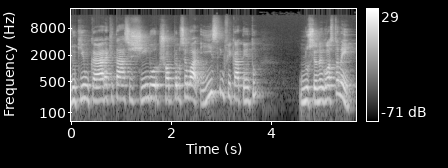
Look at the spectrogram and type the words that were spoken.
do que um cara que está assistindo o workshop pelo celular. E isso tem que ficar atento no seu negócio também.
